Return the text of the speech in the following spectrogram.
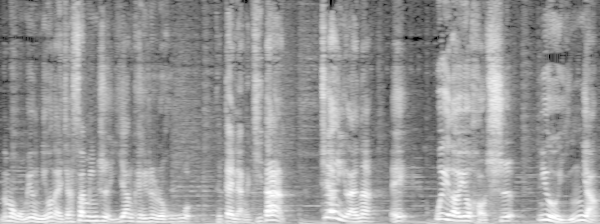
那么我们用牛奶加三明治，一样可以热热乎乎。再带两个鸡蛋，这样一来呢，哎，味道又好吃，又有营养，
